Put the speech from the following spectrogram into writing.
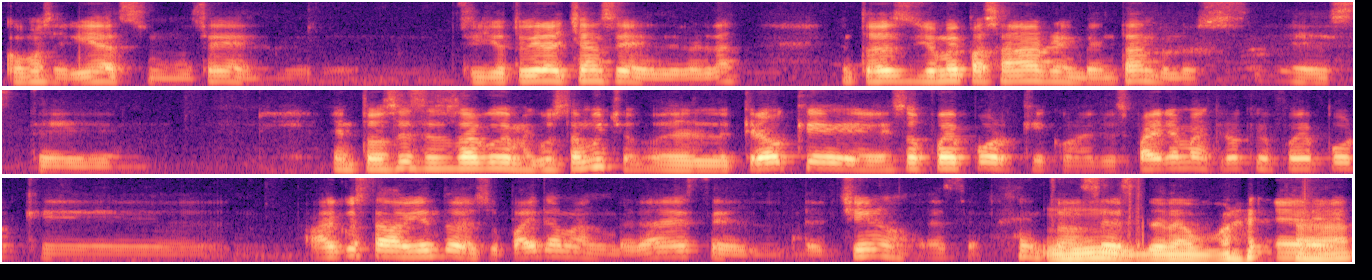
cómo serías? No sé, si yo tuviera chance de, verdad. Entonces yo me pasaba reinventándolos. Este, entonces eso es algo que me gusta mucho. creo que eso fue porque con el de Spider-Man, creo que fue porque algo estaba viendo de su Spider-Man, ¿verdad? Este, del, chino. Este. Entonces, de la... eh,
